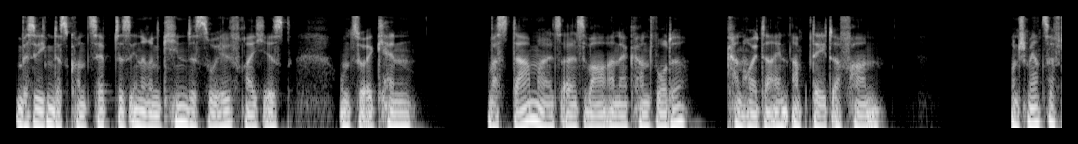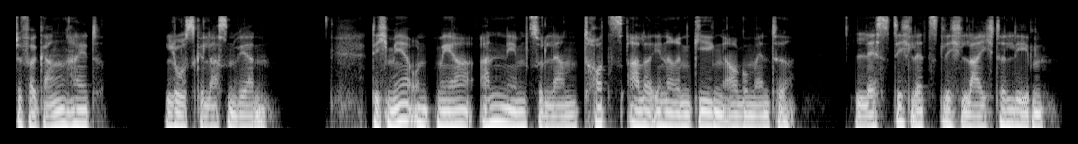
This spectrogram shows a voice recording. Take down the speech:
weswegen das Konzept des inneren Kindes so hilfreich ist, um zu erkennen, was damals als wahr anerkannt wurde, kann heute ein Update erfahren und schmerzhafte Vergangenheit losgelassen werden. Dich mehr und mehr annehmen zu lernen, trotz aller inneren Gegenargumente, lässt dich letztlich leichter leben.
